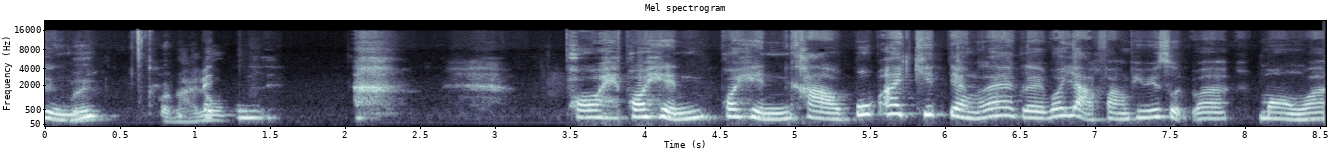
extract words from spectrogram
ถึงกฎหมายลูกพอพอเห็นพอเห็นข่าวปุ๊บไอ้คิดอย่างแรกเลยว่าอยากฟังพี่วิสุทธ์ว่ามองว่า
